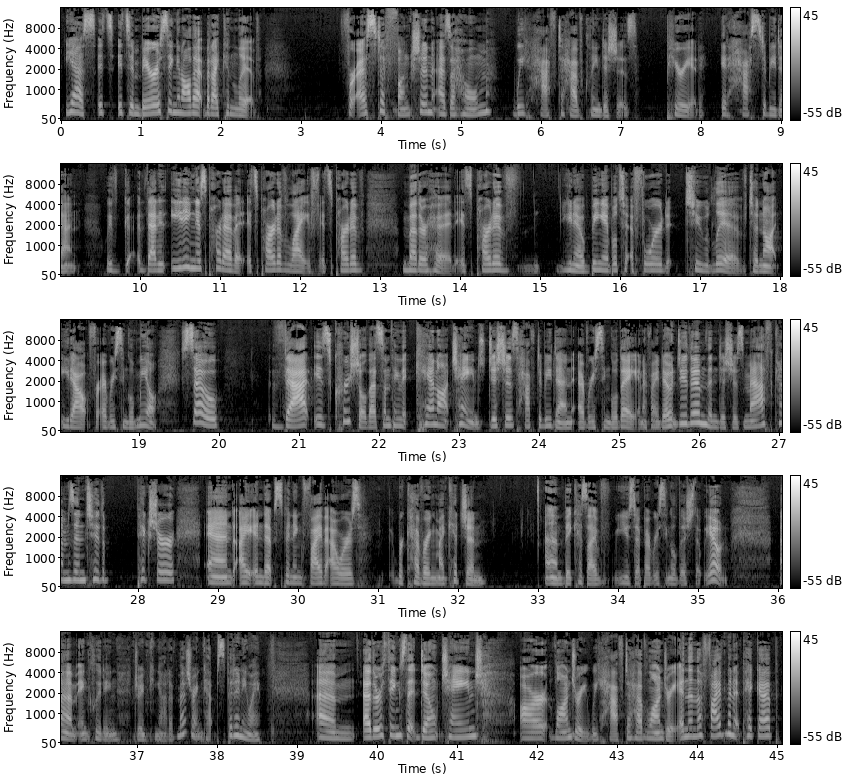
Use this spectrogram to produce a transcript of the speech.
yes, it's it's embarrassing and all that, but I can live. For us to function as a home, we have to have clean dishes. Period. It has to be done. We've that is, eating is part of it. It's part of life. It's part of motherhood. It's part of you know being able to afford to live, to not eat out for every single meal. So that is crucial. That's something that cannot change. Dishes have to be done every single day. And if I don't do them, then dishes math comes into the picture and I end up spending five hours recovering my kitchen um, because I've used up every single dish that we own, um, including drinking out of measuring cups. But anyway, um, other things that don't change are laundry. We have to have laundry. And then the five minute pickup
